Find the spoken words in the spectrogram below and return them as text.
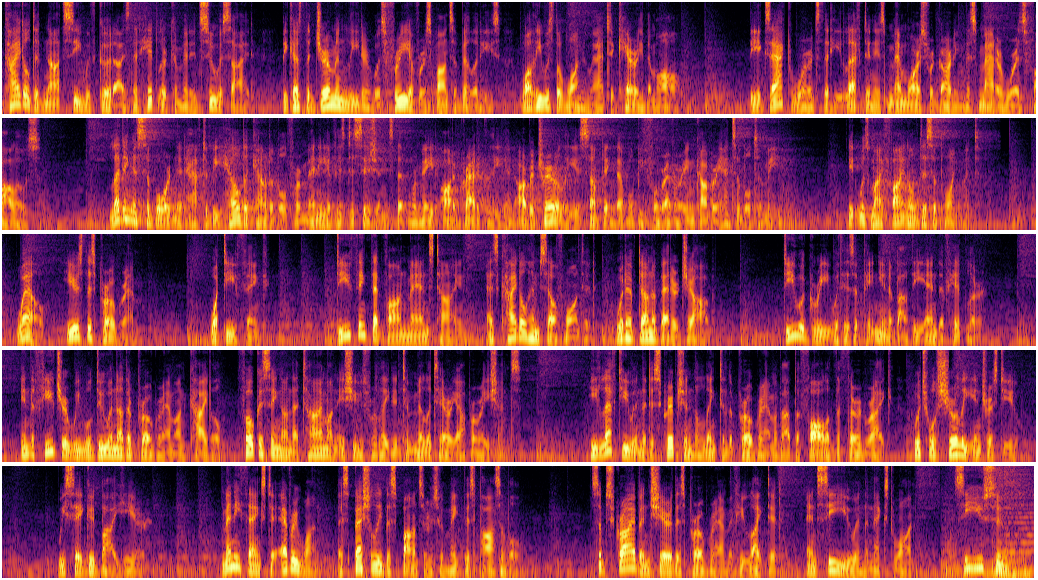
Keitel did not see with good eyes that Hitler committed suicide, because the German leader was free of responsibilities, while he was the one who had to carry them all. The exact words that he left in his memoirs regarding this matter were as follows. Letting a subordinate have to be held accountable for many of his decisions that were made autocratically and arbitrarily is something that will be forever incomprehensible to me. It was my final disappointment. Well, Here's this program. What do you think? Do you think that von Manstein, as Keitel himself wanted, would have done a better job? Do you agree with his opinion about the end of Hitler? In the future we will do another program on Keitel, focusing on that time on issues related to military operations. He left you in the description the link to the program about the fall of the Third Reich, which will surely interest you. We say goodbye here. Many thanks to everyone, especially the sponsors who make this possible. Subscribe and share this program if you liked it, and see you in the next one. See you soon.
